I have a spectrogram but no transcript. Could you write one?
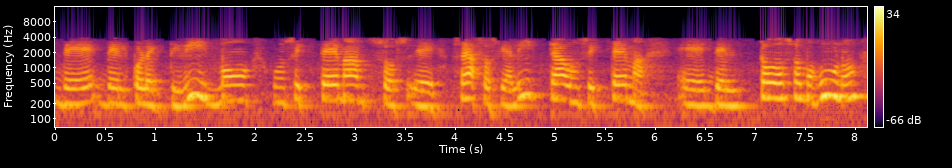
del colectivismo, un sistema eh, sea socialista, un sistema eh, del todos somos uno,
